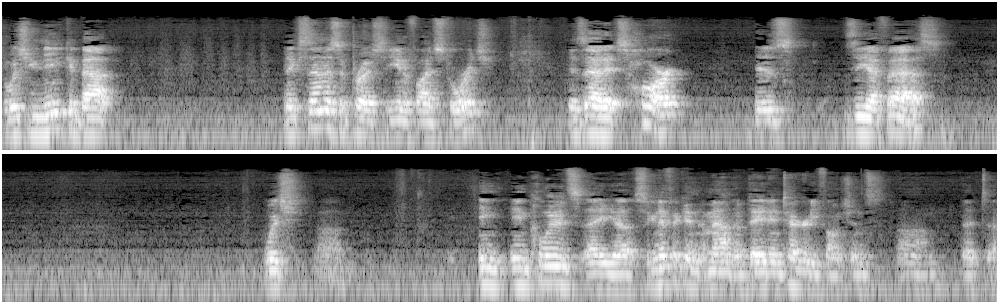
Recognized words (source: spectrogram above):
What's unique about Nexenta's approach to unified storage is that its heart is ZFS, which uh, in, includes a uh, significant amount of data integrity functions um, that uh,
